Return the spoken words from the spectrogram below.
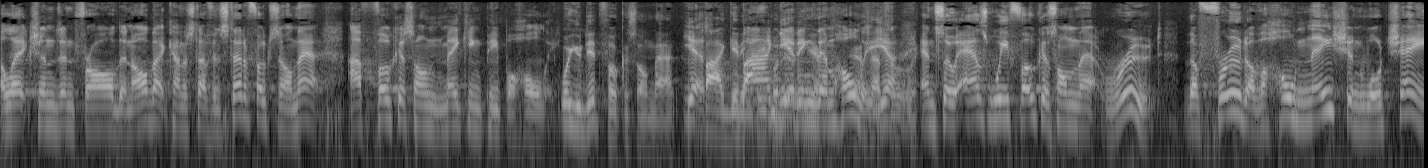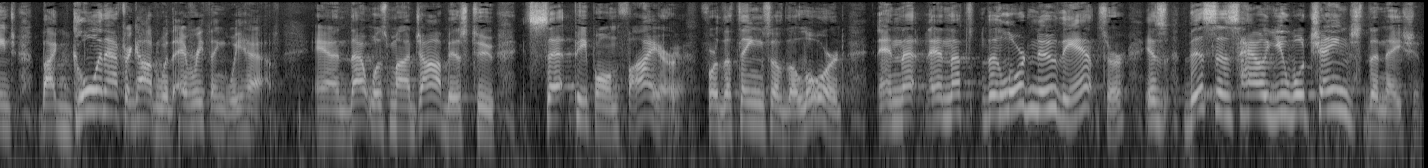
elections and fraud and all that kind of stuff, instead of focusing on that, I focus on making people holy. Well, you did focus on that Yes, by getting by people to- getting yes, them holy. yes, yeah, and so as we focus on that root, the fruit of a whole nation will change by going after God with everything we have. And that was my job: is to set people on fire for the things of the Lord. And that, and that's the Lord knew the answer is this is how you will change the nation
